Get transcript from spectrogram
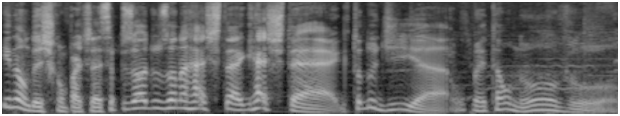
E não deixe de compartilhar esse episódio usando a hashtag, hashtag, todo dia, um metal novo.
